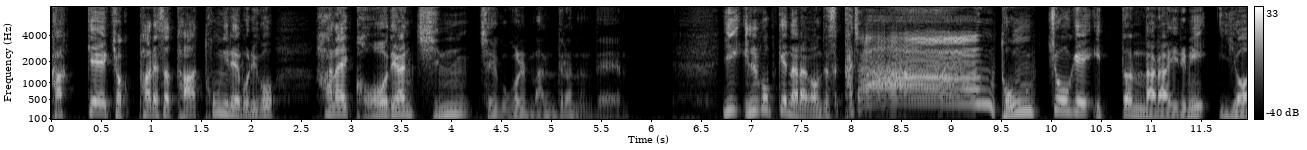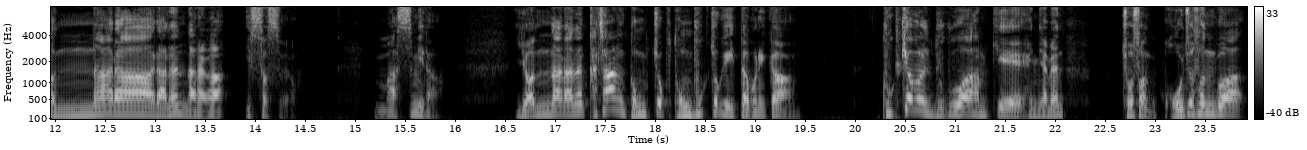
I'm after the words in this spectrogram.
각계 격팔해서 다 통일해버리고 하나의 거대한 진제국을 만들었는데, 이 7개 나라 가운데서 가장 동쪽에 있던 나라 이름이 연나라라는 나라가 있었어요. 맞습니다. 연나라는 가장 동쪽, 동북쪽에 있다 보니까 국경을 누구와 함께 했냐면 조선, 고조선과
